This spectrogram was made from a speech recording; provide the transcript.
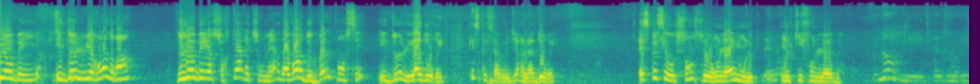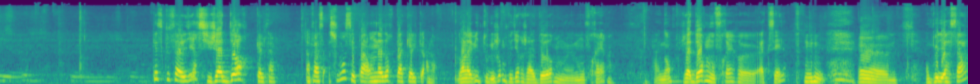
lui obéir et de lui rendre un, de lui obéir sur terre et sur mer, d'avoir de bonnes pensées et de l'adorer. Qu'est-ce que ça veut dire l'adorer? Est-ce que c'est au sens euh, on l'aime, on le, Ben on le kiffe, on le love Non, mais d'adorer. euh, euh, Qu'est-ce que ça veut dire si j'adore quelqu'un? Enfin, souvent, c'est pas, on n'adore pas quelqu'un. Alors, dans la vie de tous les jours, on peut dire j'adore mon, frère, par exemple. J'adore mon frère euh, Axel. Euh, on peut dire ça,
